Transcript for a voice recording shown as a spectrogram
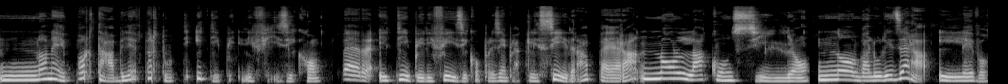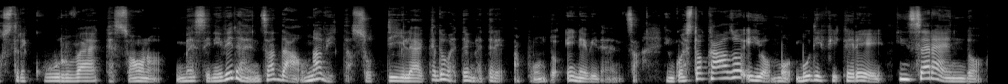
non è portabile per tutti i tipi di fisico. Per i tipi di fisico, per esempio a clessidra, a pera, non la consiglio, non valorizzerà le vostre curve che sono messe in evidenza da una vita sottile che dovete mettere appunto in evidenza. In questo caso io modificherei inserendo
